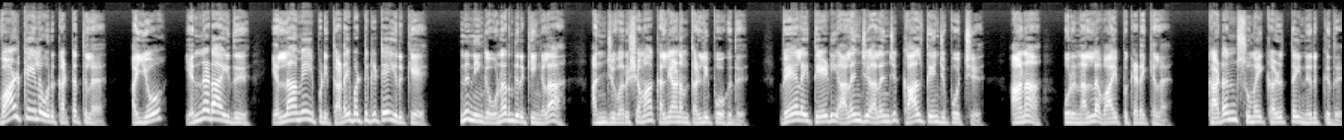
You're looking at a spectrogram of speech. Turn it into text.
வாழ்க்கையில ஒரு கட்டத்துல ஐயோ என்னடா இது? எல்லாமே இப்படி தடைபட்டுக்கிட்டே இருக்கேன்னு நீங்க உணர்ந்திருக்கீங்களா? அஞ்சு வருஷமா கல்யாணம் தள்ளி போகுது. வேலை தேடி அலைஞ்சு அலைஞ்சு கால் தேஞ்சு போச்சு. ஆனா ஒரு நல்ல வாய்ப்பு கிடைக்கல. கடன் சுமை கழுத்தை நெருக்குது.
